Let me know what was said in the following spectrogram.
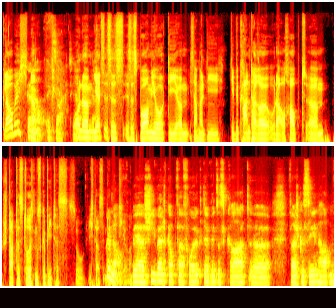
glaube ich. Ne? Genau, ne? exakt. Ja, und ähm, ja. jetzt ist es, ist es Bormio, die, ähm, ich sag mal, die, die bekanntere oder auch Hauptstadt ähm, des Tourismusgebietes, so wie ich das genau. interpretiere. Genau. Wer Skiweltcup verfolgt, der wird es gerade äh, vielleicht gesehen haben.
